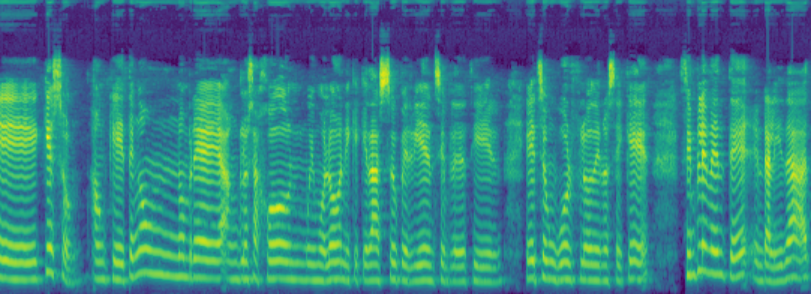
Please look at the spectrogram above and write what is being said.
Eh, ¿Qué son? Aunque tenga un nombre anglosajón muy molón y que queda súper bien siempre decir he hecho un workflow de no sé qué, simplemente, en realidad,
